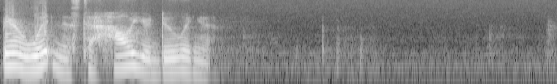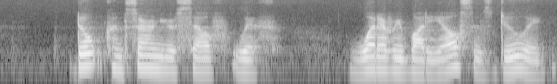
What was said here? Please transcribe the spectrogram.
Bear witness to how you're doing it. Don't concern yourself with what everybody else is doing,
